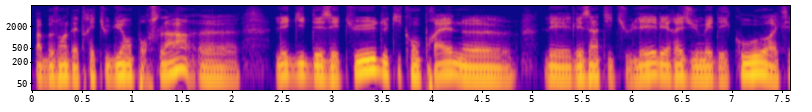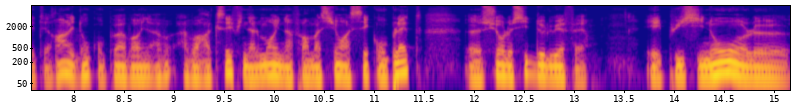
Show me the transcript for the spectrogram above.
pas besoin d'être étudiant pour cela. euh, les guides des études qui comprennent euh, les, les intitulés, les résumés des cours, etc. Et donc on peut avoir, une- avoir accès finalement à une information assez complète euh, sur le site de l'UFR. Et puis sinon, le,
